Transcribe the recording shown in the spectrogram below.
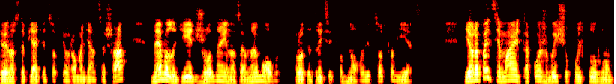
95% громадян США не володіють жодною іноземною мовою проти 31% в ЄС. Європейці мають також вищу культурну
